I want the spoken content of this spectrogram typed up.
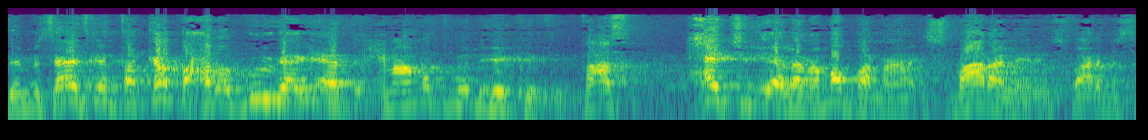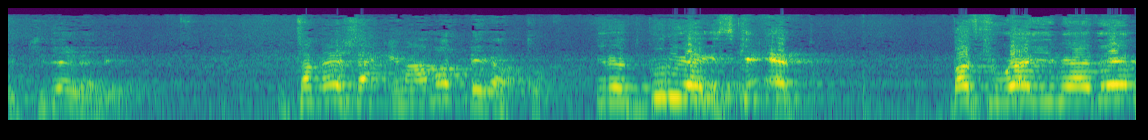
dee masaajidka inta ka baxdo gurigaaga aado cimaamad ma dhiga kartid. Taas xajri yeelana ma banaana isbaara leeha isbaara masajideeda leeha inta meesha cimaamad dhigato inaad gurigaaga iska aado dadkii waa yimaadeen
